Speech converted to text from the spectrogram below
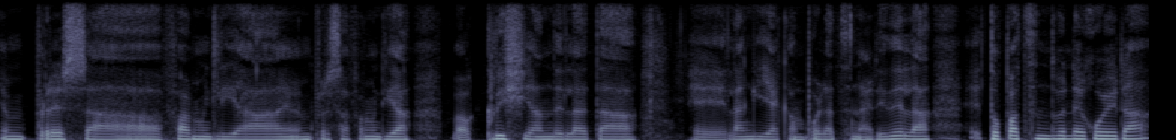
enpresa familia, enpresa familia ba, krisian dela eta e, langilea kanporatzen ari dela, e, topatzen duen egoera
